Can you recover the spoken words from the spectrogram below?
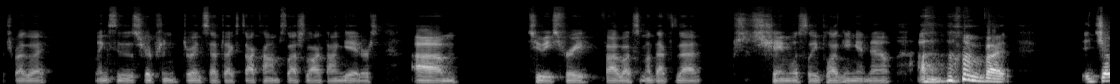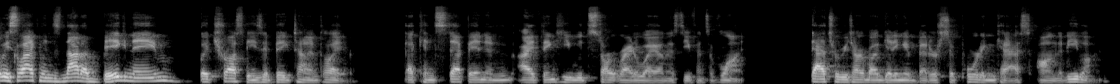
which by the way, links in the description. Join subtext.com slash locked on gators. Um, two weeks free, five bucks a month after that shamelessly plugging it now. Um, but Joey Slackman's not a big name, but trust me, he's a big time player that can step in, and I think he would start right away on this defensive line. That's where we talk about getting a better supporting cast on the D line.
